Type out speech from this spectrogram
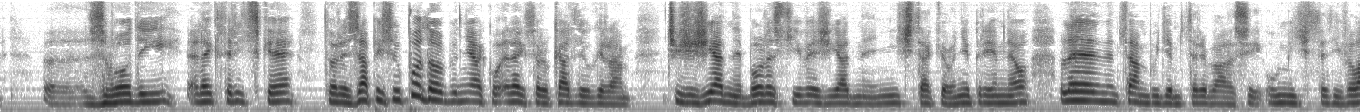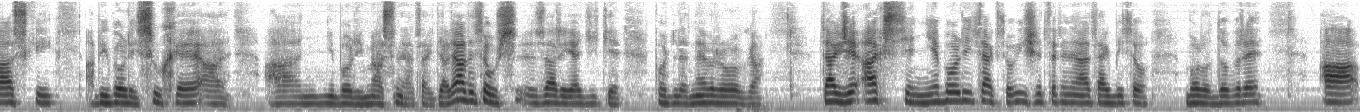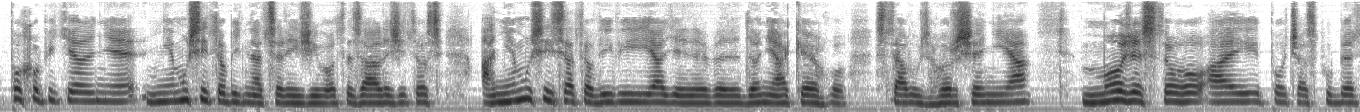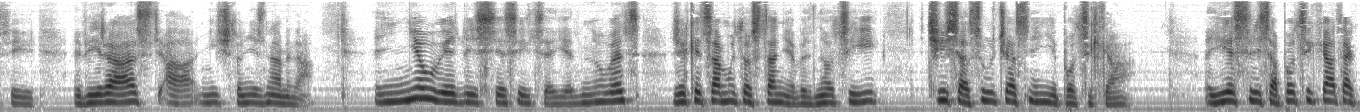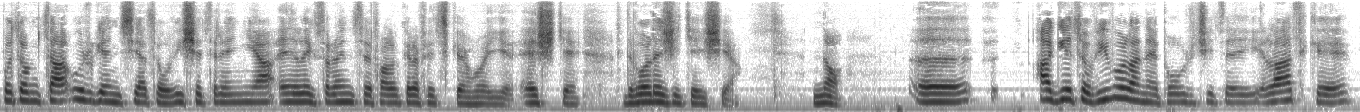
zvody elektrické, ktoré zapisujú podobne ako elektrokardiogram. Čiže žiadne bolestivé, žiadne nič takého nepríjemného, len tam budem treba asi umyť vtedy vlásky, aby boli suché a, a neboli masné a tak ďalej. Ale to už zariadíte podľa neurologa. Takže ak ste neboli takto vyšetrená, tak by to bolo dobre. A pochopiteľne nemusí to byť na celý život záležitosť a nemusí sa to vyvíjať e, do nejakého stavu zhoršenia. Môže z toho aj počas puberty vyrásť a nič to neznamená. Neuviedli ste síce jednu vec, že keď sa mu to stane v noci, či sa súčasne nepociká jestli sa pociká, tak potom tá urgencia toho vyšetrenia elektroencefalografického je ešte dôležitejšia. No, e, ak je to vyvolané po určitej látke,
